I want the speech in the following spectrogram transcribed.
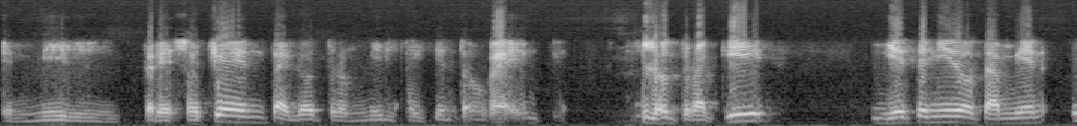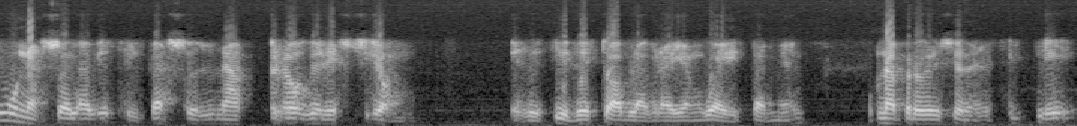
en 1380, el otro en 1620, el otro aquí, y he tenido también una sola vez el caso de una progresión, es decir, de esto habla Brian Weiss también, una progresión, es decir, que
